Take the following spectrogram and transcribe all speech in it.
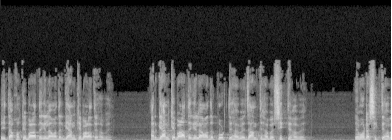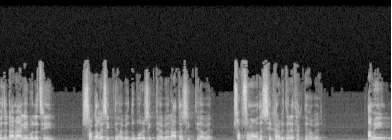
এই তাকুয়াকে বাড়াতে গেলে আমাদের জ্ঞানকে বাড়াতে হবে। আর জ্ঞানকে বাড়াতে গেলে আমাদের পড়তে হবে, জানতে হবে, শিখতে হবে। এবং ওটা শিখতে হবে যেটা আমি আগেই বলেছি, সকালে শিখতে হবে, দুপুরে শিখতে হবে, রাতে শিখতে হবে, সবসময় আমাদের শেখার ভিতরে থাকতে হবে। আমি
